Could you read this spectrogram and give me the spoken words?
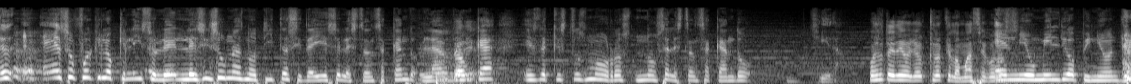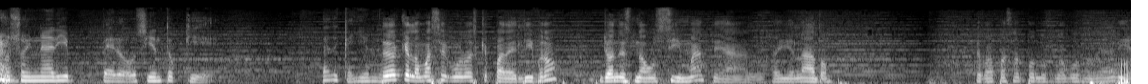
Eh, eh, Eso fue lo que le hizo, le- les hizo unas notitas y de ahí se le están sacando. La bronca es de que estos morros no se le están sacando chida. Por eso te digo, yo creo que lo más seguro En es... mi humilde opinión, yo no soy nadie, pero siento que está decayendo. Creo que lo más seguro es que para el libro, Jon Snow sí mate al rey helado. Se va a pasar por los huevos de Arya.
